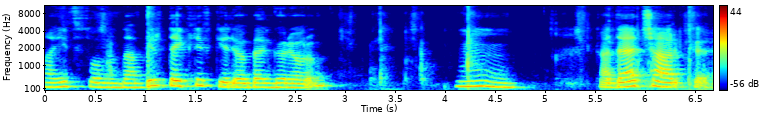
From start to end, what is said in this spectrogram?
Mayıs sonunda bir teklif geliyor ben görüyorum. Hmm. Kader çarkı.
